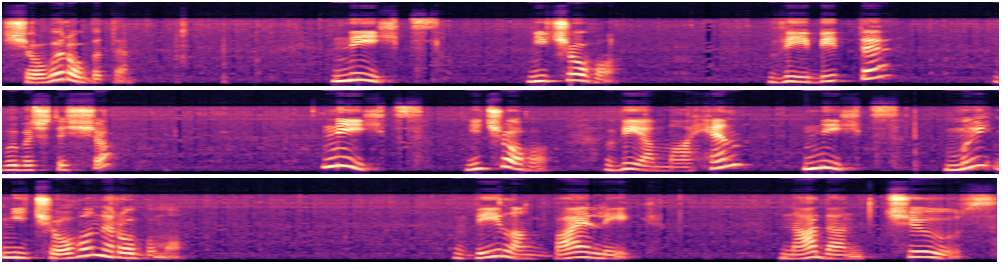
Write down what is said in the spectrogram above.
Що ви робите? Nichts. Нічого. Ви bitte? Вибачте, що? Nichts. Нічого. Wir machen nichts. Ми нічого не робимо. Wie langweilig. На dann tschüss.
